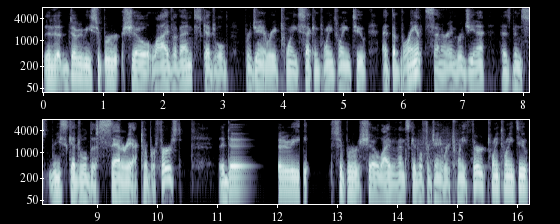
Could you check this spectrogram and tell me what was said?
The WWE Super Show live event scheduled for January 22nd, 2022 at the Brandt Center in Regina has been rescheduled to Saturday, October 1st. The WWE Super Show live event scheduled for January 23rd, 2022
